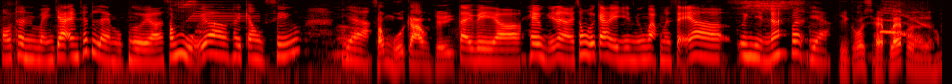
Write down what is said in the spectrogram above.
mẫu hình bạn trai em thích là một người ờ, sống mũi ờ, hơi cao một xíu. Dạ. sống mũi cao chi Tại vì ờ, theo nghĩ là sống mũi cao thì nhìn gương mặt mình sẽ ưa nhìn á. Dạ. chỉ có xẹp lép rồi không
